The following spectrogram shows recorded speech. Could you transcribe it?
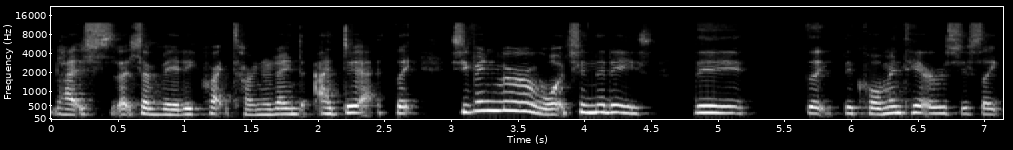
That's that's a very quick turnaround. I do like see when we were watching the race, the like the commentator was just like,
